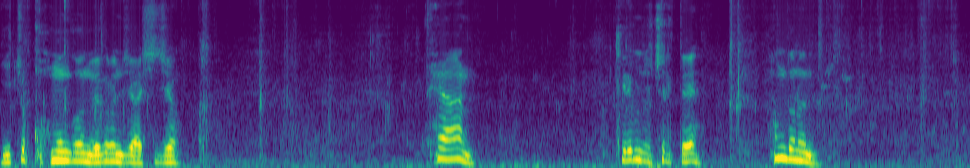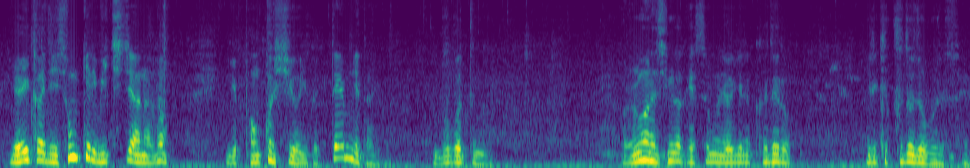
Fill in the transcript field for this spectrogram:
이쪽 검은 건 왜 그런지 아시죠? 태안 기름 유칠 때 황도는 여기까지 손길이 미치지 않아서 이게 벙커쇼 이거 뗍니다 이거. 묵었던 거. 얼마나 심각했으면 여기는 그대로 이렇게 굳어져 버렸어요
